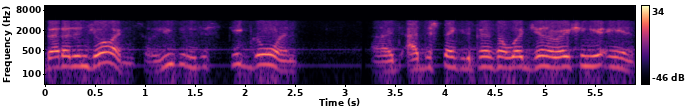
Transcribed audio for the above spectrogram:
better than Jordan. So you can just keep going. Uh, I just think it depends on what generation you're in.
